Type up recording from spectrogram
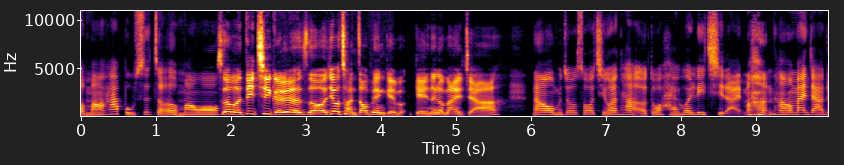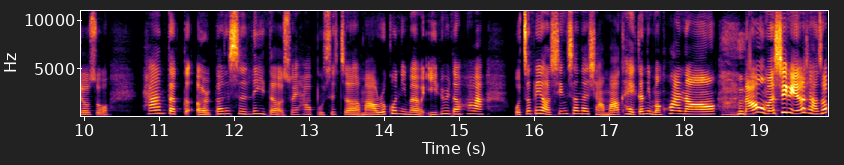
耳猫，它不是折耳猫哦。所以我们第七个月的时候又传照片给给那个卖家，然后我们就说，请问他耳朵还会立起来吗？然后卖家就说，它的耳根是立的，所以它不是折耳猫。如果你们有疑虑的话，我这边有新生的小猫可以跟你们换哦。然后我们心里就想说。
